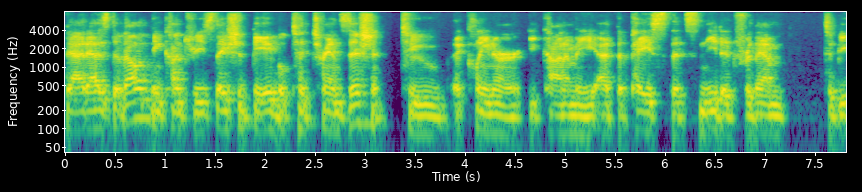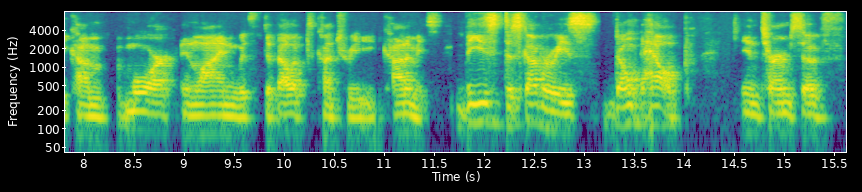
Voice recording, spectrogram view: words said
that as developing countries, they should be able to transition to a cleaner economy at the pace that's needed for them to become more in line with developed country economies. These discoveries don't help in terms of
